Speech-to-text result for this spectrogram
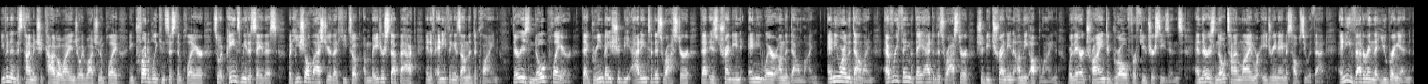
Even in his time in Chicago, I enjoyed watching him play. Incredibly consistent player. So it pains me to say this, but he showed last year that he took a major step back and, if anything, is on the decline. There is no player that Green Bay should be adding to this roster that is trending anywhere on the downline. Anywhere on the downline. Everything that they add to this roster should be trending on the upline, where they are trying to grow for future seasons. And there is no timeline where Adrian Amos helps you with that. Any veteran that you bring in,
